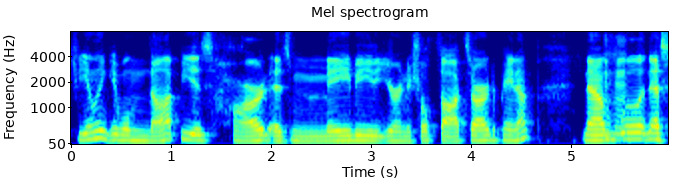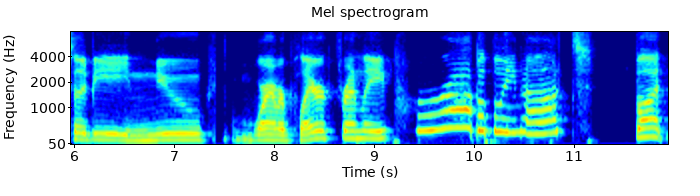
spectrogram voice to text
feeling it will not be as hard as maybe your initial thoughts are to paint up. Now, Mhm. will it necessarily be new Warhammer player friendly? Probably not, but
